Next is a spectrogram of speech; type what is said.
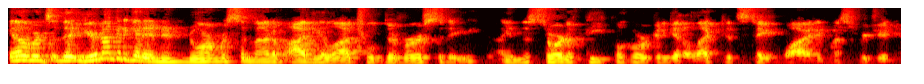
In other words, you're not going to get an enormous amount of ideological diversity in the sort of people who are going to get elected statewide in West Virginia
